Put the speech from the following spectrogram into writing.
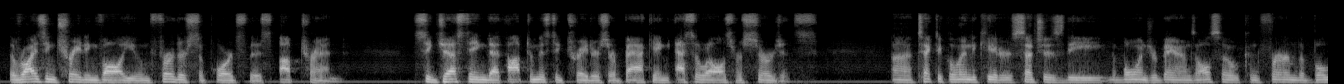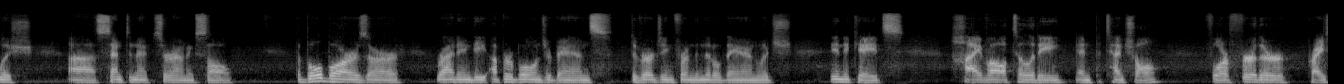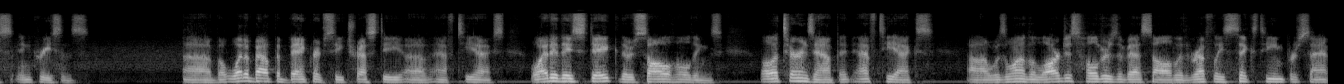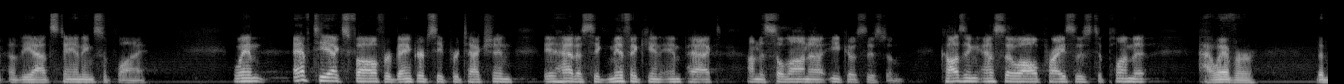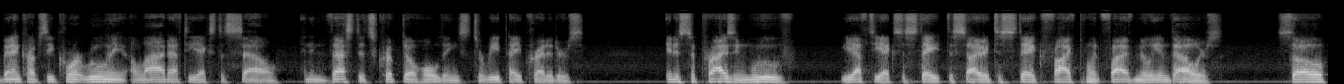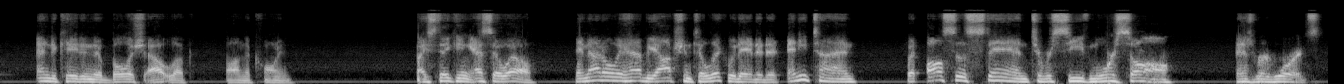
The rising trading volume further supports this uptrend, suggesting that optimistic traders are backing SOL's resurgence. Uh, technical indicators such as the, the Bollinger Bands also confirm the bullish uh, sentiment surrounding Sol. The bull bars are riding the upper Bollinger Bands, diverging from the middle band, which indicates high volatility and potential for further price increases. Uh, but what about the bankruptcy trustee of FTX? Why did they stake their Sol holdings? Well, it turns out that FTX uh, was one of the largest holders of SOL with roughly 16% of the outstanding supply. When FTX filed for bankruptcy protection, it had a significant impact on the Solana ecosystem, causing SOL prices to plummet. However, the bankruptcy court ruling allowed FTX to sell and invest its crypto holdings to repay creditors. In a surprising move, the FTX estate decided to stake $5.5 million, so indicating a bullish outlook on the coin. By staking SOL, they not only have the option to liquidate it at any time, but also stand to receive more Sol as rewards.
